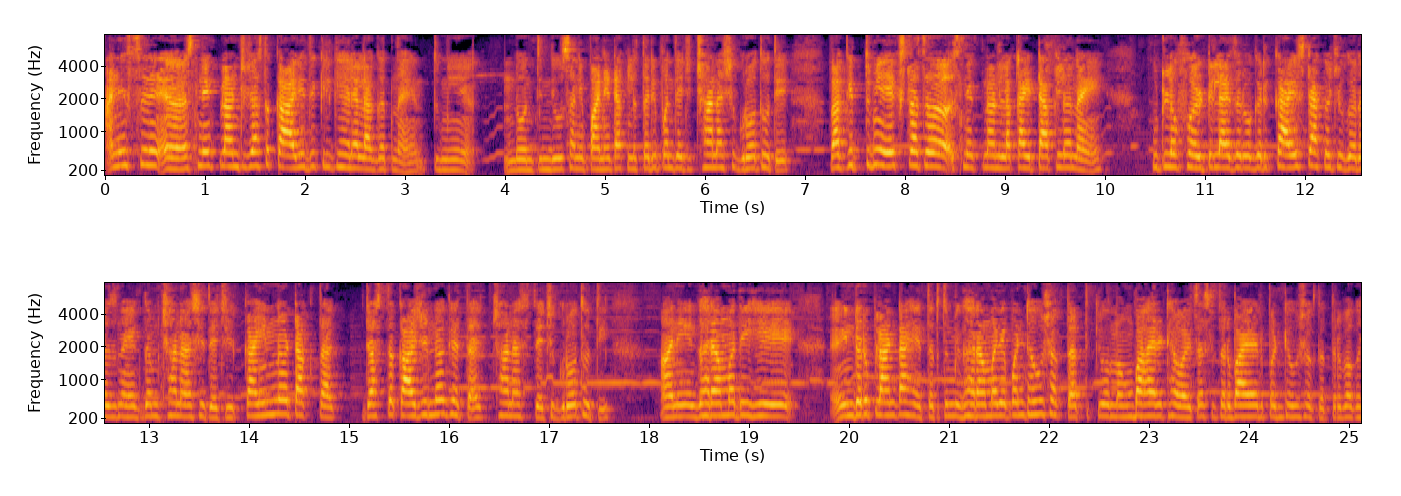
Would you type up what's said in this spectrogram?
आणि स्नेक प्लांटची जास्त काळजी देखील घ्यायला लागत नाही. तुम्ही दोन तीन दिवसांनी पाणी टाकलं तरी पण त्याची छान अशी ग्रोथ होते. बाकी तुम्ही एक्स्ट्राचं स्नेक प्लांटला काही टाकलं नाही. कुठलं फर्टिलायझर वगैरे काहीच टाकायची गरज नाही. एकदम छान अशी त्याची. काही न टाकता जास्त काळजी न घेता छान अशी त्याची ग्रोथ होती. आणि घरामध्ये हे इंडोर प्लांट आहे तर तुम्ही घरामध्ये पण ठेवू शकतात किंवा मग बाहेर ठेवायचं असेल तर बाहेर पण ठेवू शकतात. तर बघा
